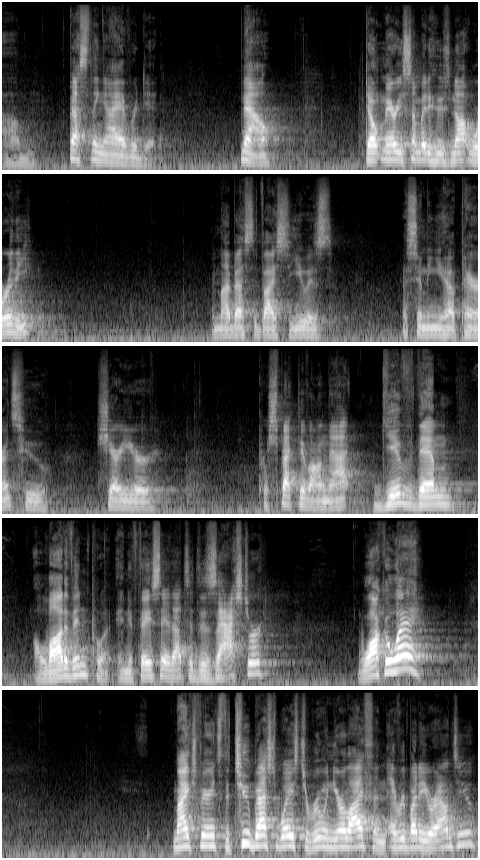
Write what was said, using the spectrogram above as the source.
um, best thing I ever did. Now, don't marry somebody who's not worthy. And my best advice to you is assuming you have parents who share your perspective on that, give them a lot of input. And if they say that's a disaster, walk away. My experience, the two best ways to ruin your life and everybody around you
